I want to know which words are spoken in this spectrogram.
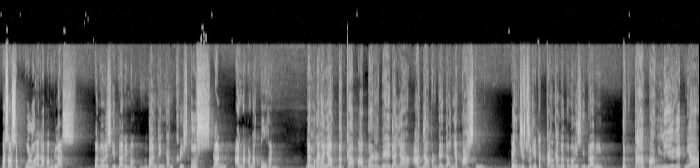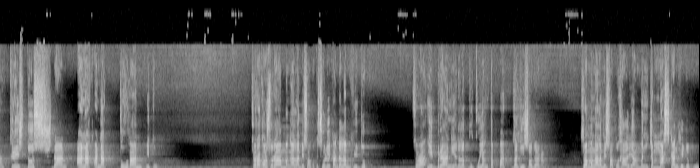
pasal 10 ayat 18, penulis Ibrani membandingkan Kristus dan anak-anak Tuhan dan bukan hanya betapa berbedanya, ada perbedaannya pasti. Dan justru ditekankan oleh penulis Ibrani, betapa miripnya Kristus dan anak-anak Tuhan itu. Saudara, kalau saudara mengalami suatu kesulitan dalam hidup, saudara Ibrani adalah buku yang tepat bagi saudara. Saudara mengalami suatu hal yang mencemaskan hidupmu,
